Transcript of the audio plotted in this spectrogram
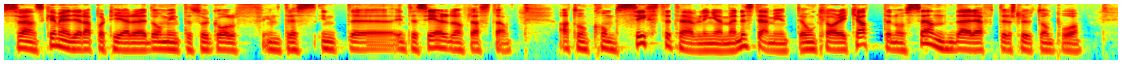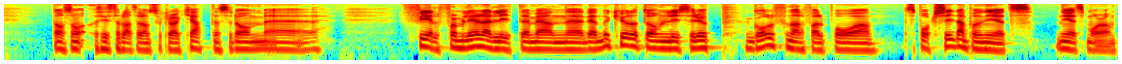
svenska medier rapporterade, de är inte så golfintresserade de flesta, att hon kom sist i tävlingen, men det stämmer ju inte. Hon klarade katten och sen därefter slutade hon på de som sista platsen, de som klarade katten, så de eh, felformulerar lite, men eh, det är ändå kul att de lyser upp golfen i alla fall på sportsidan på nyhets, Nyhetsmorgon.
